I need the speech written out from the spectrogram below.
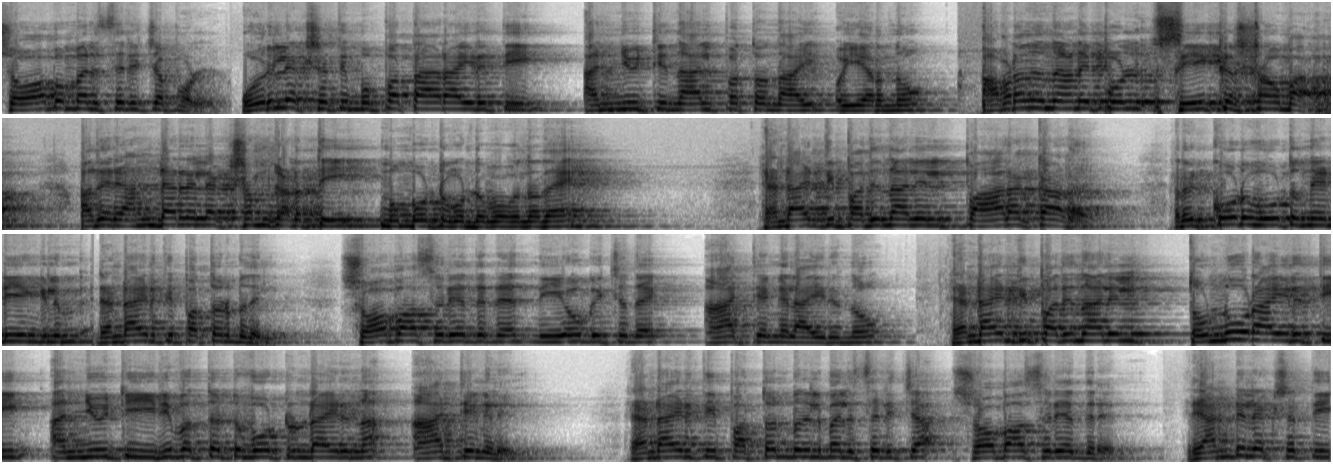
ശോഭ മത്സരിച്ചപ്പോൾ ഒരു ലക്ഷത്തി മുപ്പത്തി ആറായിരത്തി അഞ്ഞൂറ്റി നാൽപ്പത്തി ഒന്നായി ഉയർന്നു. അവിടെ നിന്നാണ് ഇപ്പോൾ സി കൃഷ്ണകുമാർ അത് രണ്ടര ലക്ഷം കടത്തി മുമ്പോട്ട് കൊണ്ടുപോകുന്നത്. രണ്ടായിരത്തി പതിനാലിൽ പാലക്കാട് റെക്കോർഡ് വോട്ട് നേടിയെങ്കിലും രണ്ടായിരത്തി പത്തൊൻപതിൽ ശോഭാ സുരേന്ദ്രനെ നിയോഗിച്ചത് ആറ്റങ്ങലായിരുന്നു. രണ്ടായിരത്തി പതിനാലിൽ തൊണ്ണൂറായിരത്തി അഞ്ഞൂറ്റി ഇരുപത്തെട്ട് വോട്ടുണ്ടായിരുന്ന ആറ്റങ്ങലിൽ രണ്ടായിരത്തി പത്തൊൻപതിൽ മത്സരിച്ച ശോഭാ സുരേന്ദ്രൻ രണ്ട് ലക്ഷത്തി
